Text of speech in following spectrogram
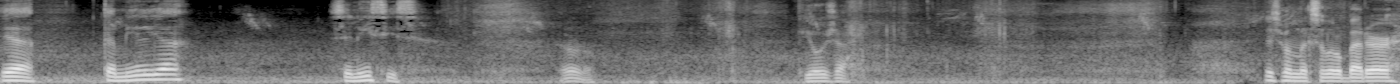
Yeah, Camellia sinensis. I don't know. Feijoa. This one looks a little better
